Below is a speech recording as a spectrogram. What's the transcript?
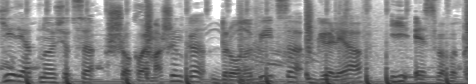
К carry относятся шоковая машинка, дрон-убийца, Голиаф и СВВП.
